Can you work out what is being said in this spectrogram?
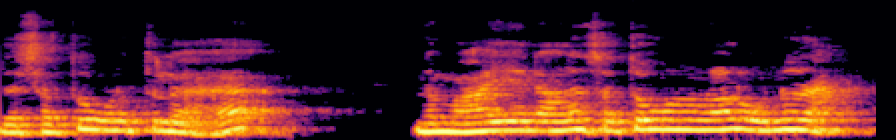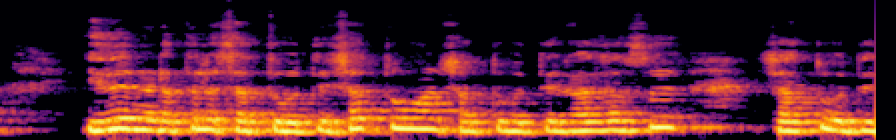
இந்த சத்துவ குணத்தில் இந்த மாயினாலும் சத்துவ குணம்னாலும் ஒன்று தான் இதனிடத்துல சத்துவத்தை சத்துவம் சத்துவத்தை ரசசு சத்துவத்தை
